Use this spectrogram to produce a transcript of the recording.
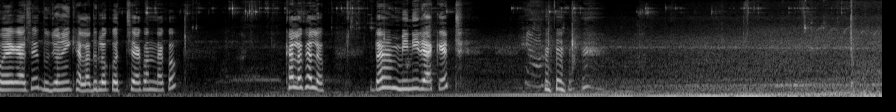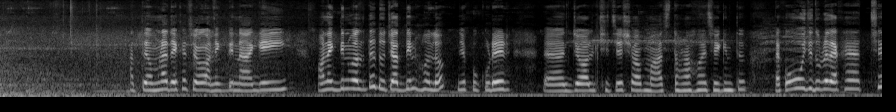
হয়ে গেছে দুজনেই খেলাধুলো করছে এখন দেখো। খেলো খেলো। এটা মিনি র্যাকেট আর তোমরা দেখেছ অনেক দিন আগেই অনেক দিন বলতে দু চার দিন হলো যে পুকুরের জল ছিঁচে সব মাছ ধরা হয়েছে, কিন্তু দেখো ওই যে দূরে দেখা যাচ্ছে,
